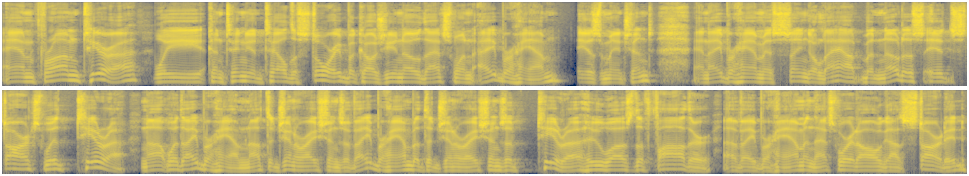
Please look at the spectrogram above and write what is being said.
and from Terah we continue to tell the story because you know that's when Abraham is mentioned, and Abraham is singled out. But notice it starts with Terah, not with Abraham, not the generations of Abraham, but the generations of Terah, who was the father of Abraham, and that's where it all got started.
